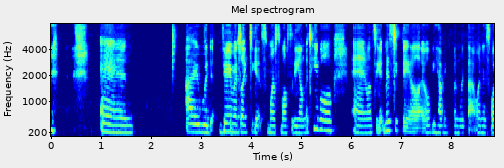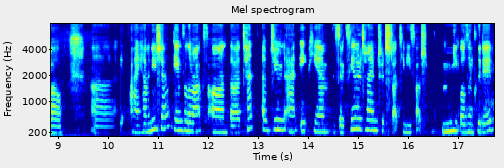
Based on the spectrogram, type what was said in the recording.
and I would very much like to get some more Small City on the table, and once I get Mystic Vale, I will be having fun with that one as well. Uh, I have a new show, Games on the Rocks, on the 10th of June at 8 p.m. Pacific Standard Time, twitch.tv slash meeples included.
